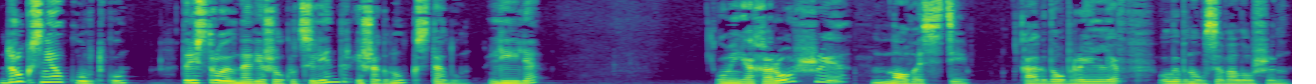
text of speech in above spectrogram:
Друг снял куртку, пристроил на вешалку цилиндр и шагнул к столу. «Лиля?» «У меня хорошие новости», — как добрый лев улыбнулся Волошин.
